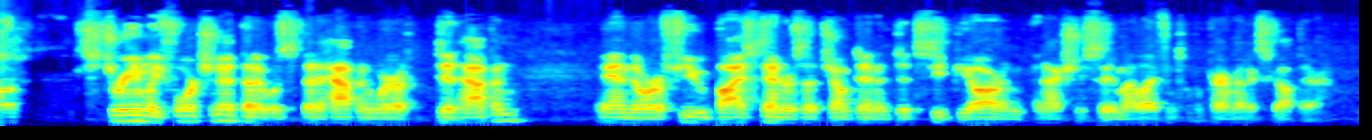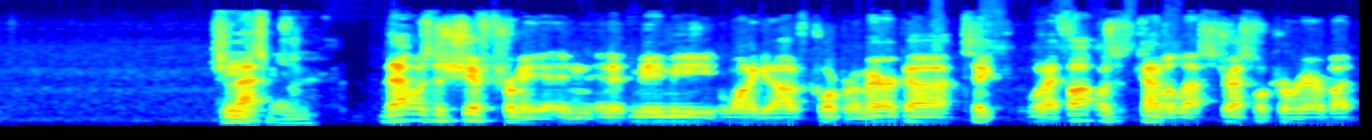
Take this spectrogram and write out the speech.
I was extremely fortunate that it was that it happened where it did happen, and there were a few bystanders that jumped in and did CPR and, and actually saved my life until the paramedics got there. Jeez, so that, man that was a shift for me and, and it made me want to get out of corporate america take what i thought was kind of a less stressful career but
